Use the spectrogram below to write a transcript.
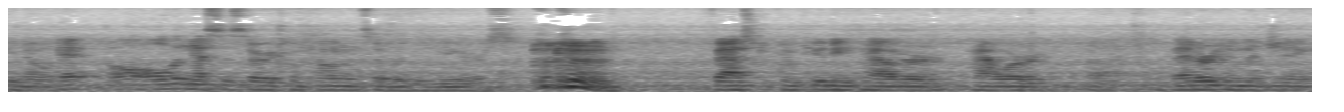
you know, all the necessary components over the years. Faster computing power, power uh, better imaging,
